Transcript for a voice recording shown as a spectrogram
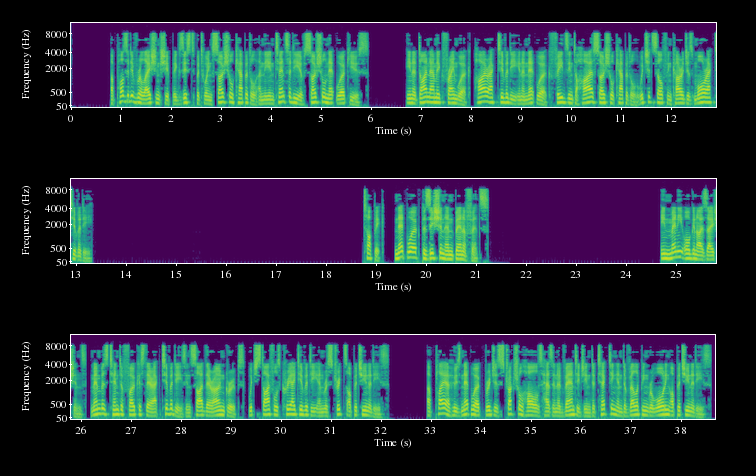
A positive relationship exists between social capital and the intensity of social network use. In a dynamic framework, higher activity in a network feeds into higher social capital which itself encourages more activity. Network position and benefits In many organizations, members tend to focus their activities inside their own groups, which stifles creativity and restricts opportunities. A player whose network bridges structural holes has an advantage in detecting and developing rewarding opportunities.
